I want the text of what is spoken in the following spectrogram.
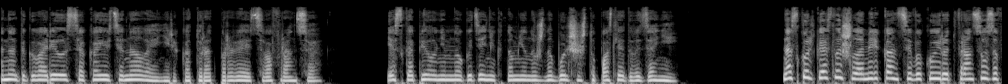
Она договорилась о каюте на лайнере, который отправляется во Францию. Я скопила немного денег, но мне нужно больше, чтобы последовать за ней. Насколько я слышала, американцы эвакуируют французов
